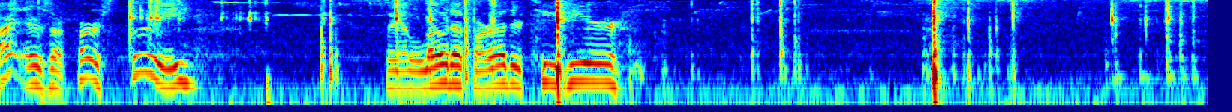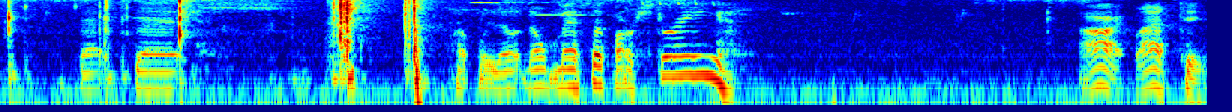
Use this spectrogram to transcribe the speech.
All right, there's our first three. So I gotta load up our other two here. That set. Hopefully don't, don't mess up our string. All right, last two.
